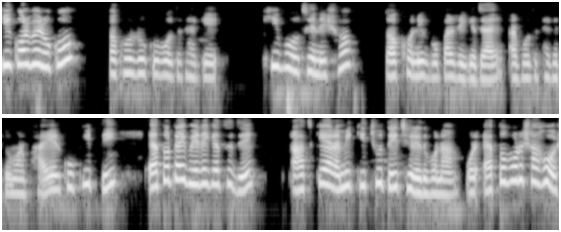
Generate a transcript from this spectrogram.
কি করবে রুকু? তখন রুকু বলতে থাকে, কি বলছেন এসব? তখনই গোপাল রেগে যায় আর বলতে থাকে, তোমার ভাইয়ের কুকীর্তি এতটাই বেড়ে গেছে যে আজকে আর আমি কিছুতেই ছেড়ে দেবো না। ওর এত বড় সাহস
